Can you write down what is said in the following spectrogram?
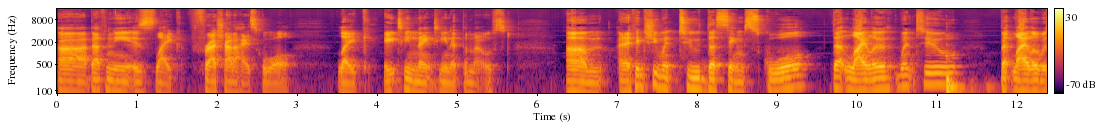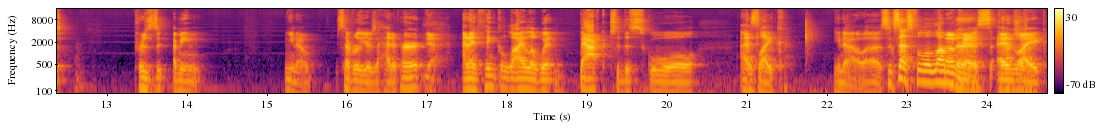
uh, Bethany is like fresh out of high school, like 18, 19 at the most. Um, and I think she went to the same school that Lila went to, but Lila was, pres- I mean, you know, several years ahead of her. Yeah. And I think Lila went back to the school as like, you know, a successful alumnus Okay, and like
